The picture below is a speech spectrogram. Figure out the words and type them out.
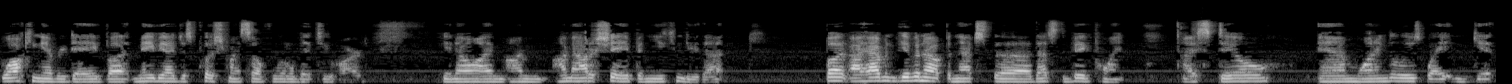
walking every day, but maybe I just pushed myself a little bit too hard. You know, I'm I'm I'm out of shape and you can do that. But I haven't given up and that's the that's the big point. I still am wanting to lose weight and get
